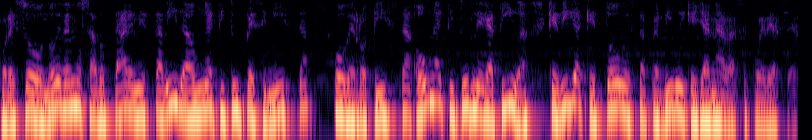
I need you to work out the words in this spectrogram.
Por eso no debemos adoptar en esta vida una actitud pesimista o derrotista o una actitud negativa que diga que todo está perdido y que ya nada se puede hacer.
